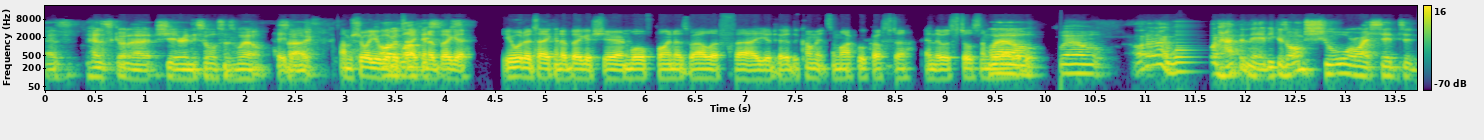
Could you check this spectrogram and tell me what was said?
has has got a share in this horse as well. He so does. I'm sure you would have taken a bigger. Horse. You would have taken a bigger share in Wolf Point as well if uh, you'd heard the comments of Michael Costa and there was still some. Well, well, I don't know what, happened there because I'm sure I said to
